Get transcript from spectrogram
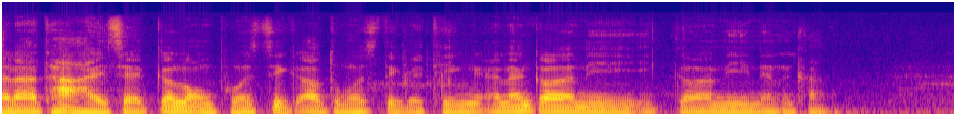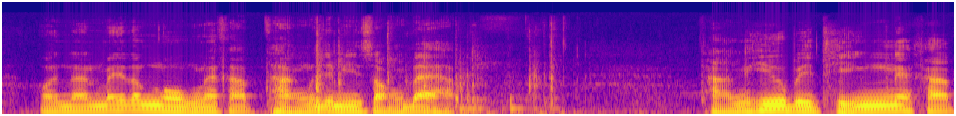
วลาถ่ายเสร็จก็ลงถุงพลาสติกเอาถุงพลาสติกไปทิ้ง อันนั้นกรณีอีกกรณีหนึ่งนะครับ เพราะนั้นไม่ต้องงงนะครับ ถังก็จะมีสองแบบ ถังหิ้วไปทิ้งนะครับ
